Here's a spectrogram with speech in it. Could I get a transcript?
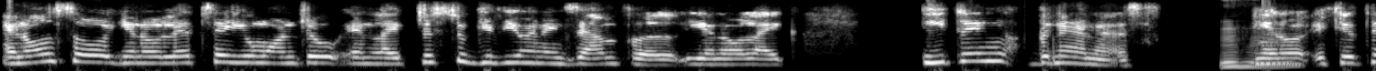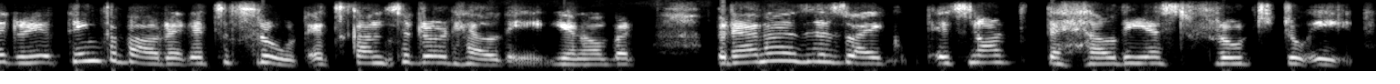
And also you know let's say you want to and like just to give you an example you know like eating bananas Mhm. you know if you th- think about it it's a fruit it's considered healthy you know but bananas is like it's not the healthiest fruit to eat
